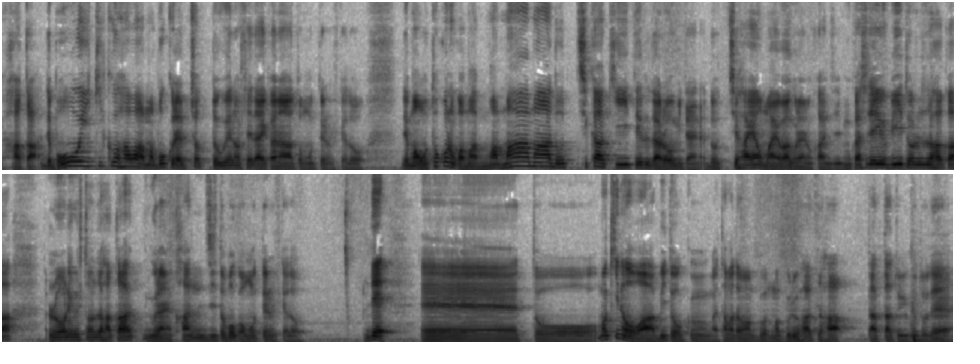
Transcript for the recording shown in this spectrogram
派か。で BOØWY 聴く派は、まあ、僕らちょっと上の世代かなと思ってるんですけどでまあ男の子はまあまあまあまあどっちか聞いてるだろうみたいなどっち派やお前はぐらいの感じ昔で言うビートルズ派かローリング・ストーンズ派かぐらいな感じと僕は思ってるんですけどでえー、っとまあ昨日は尾藤君がたまたまブ,、まあ、ブルーハーツ派だったということで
